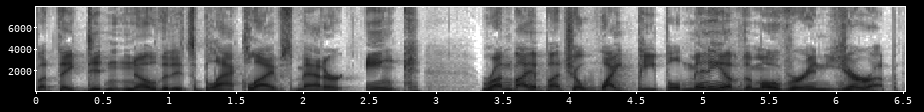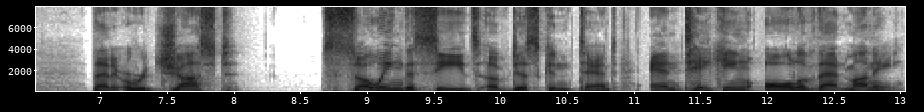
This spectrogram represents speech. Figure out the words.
But they didn't know that it's Black Lives Matter Inc run by a bunch of white people, many of them over in Europe, that were just sowing the seeds of discontent and taking all of that money.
